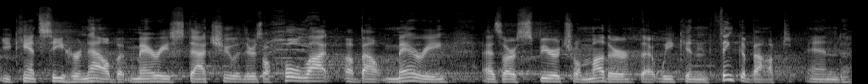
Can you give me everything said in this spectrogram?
you can't see her now, but Mary's statue. There's a whole lot about Mary as our spiritual mother that we can think about. And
